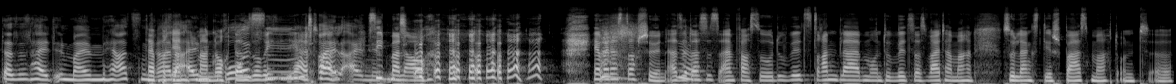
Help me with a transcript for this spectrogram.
dass es halt in meinem Herzen Da gerade brennt einen man noch dann so richtig. Ja, Teil einnimmt. Sieht man auch. ja, aber das ist doch schön. Also Ja. das ist einfach so, du willst dranbleiben und du willst das weitermachen, solange es dir Spaß macht und äh,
